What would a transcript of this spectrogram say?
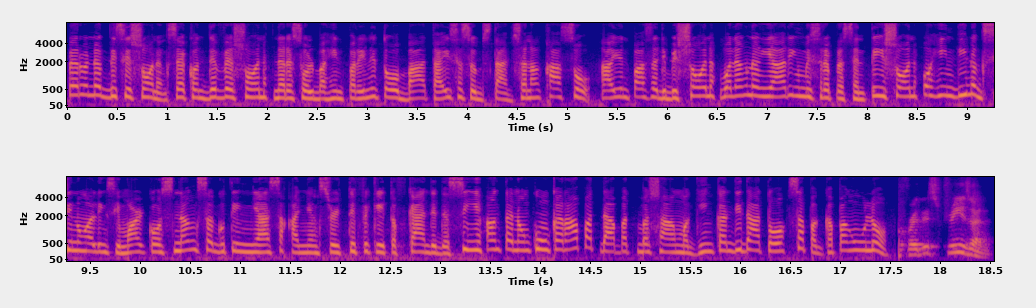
Pero nagdesisyon ng Second Division na resolbahin pa rin ito batay sa substansya ng kaso. Ayon pa sa dibisyon, walang nangyaring misrepresentation o hindi nagsinungaling si Marcos nang sagutin niya sa kanyang Certificate of Candidacy ang tanong kung karapat dapat ba siyang maging kandidato sa pagkapangulo. For this reason,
